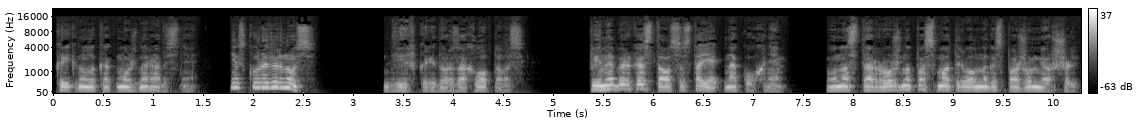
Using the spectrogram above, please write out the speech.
крикнула как можно радостнее. «Я скоро вернусь!» Дверь в коридор захлопнулась. Пинеберг остался стоять на кухне. Он осторожно посматривал на госпожу Мершель,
